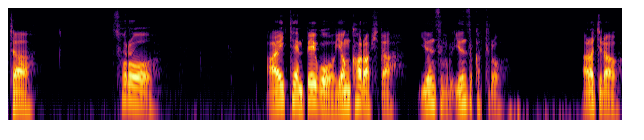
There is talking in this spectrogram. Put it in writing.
자 서로 아이템 빼고 0카로 합시다. 연습으로 연습 카트로. 알았지라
